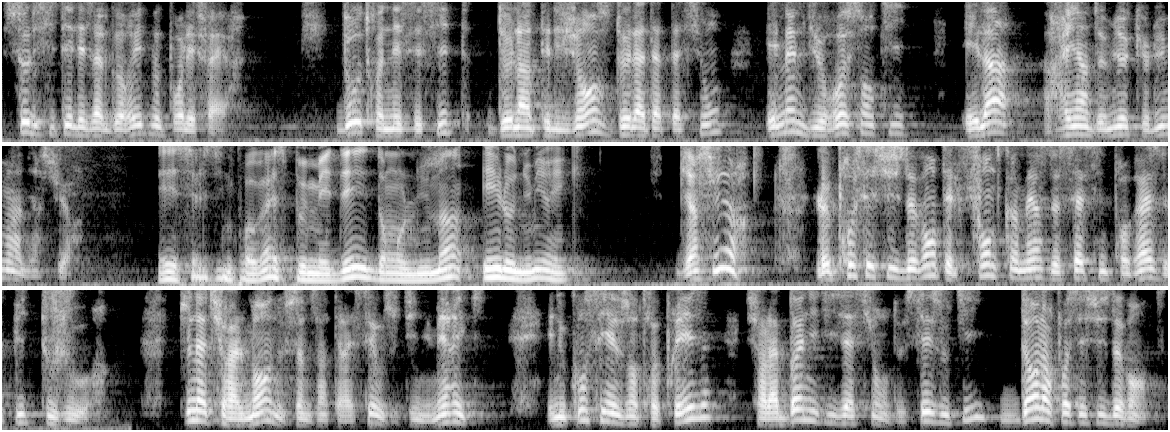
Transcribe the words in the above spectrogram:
solliciter les algorithmes pour les faire. D'autres nécessitent de l'intelligence, de l'adaptation et même du ressenti. Et là, rien de mieux que l'humain, bien sûr. Et Sales in Progress peut m'aider dans l'humain et le numérique. Bien sûr, le processus de vente est le fond de commerce de Sales in Progress depuis toujours. Tout naturellement, nous sommes intéressés aux outils numériques et nous conseillons aux entreprises sur la bonne utilisation de ces outils dans leur processus de vente.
